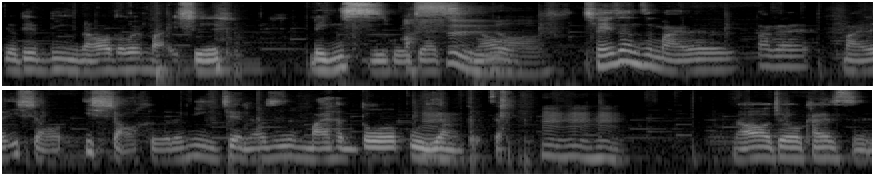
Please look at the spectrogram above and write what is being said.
有点腻，然后都会买一些零食回哦家吃。是然后哦，前一阵子买了大概买了一小一小盒的蜜饯，然后就是买很多不一样的这样，嗯嗯嗯。然后就开始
